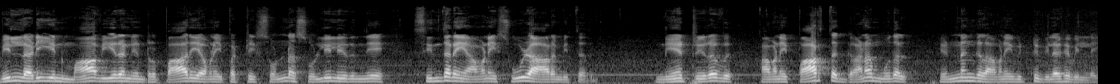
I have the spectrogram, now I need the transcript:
வில் அடியின் மாவீரன் என்று பாரி அவனை பற்றி சொன்ன சொல்லிலிருந்தே சிந்தனை அவனை சூழ ஆரம்பித்தது. நேற்றிரவு அவனை பார்த்த கணம் முதல் எண்ணங்கள் அவனை விட்டு விலகவில்லை.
